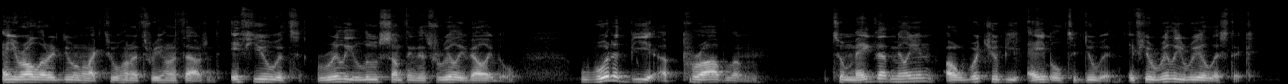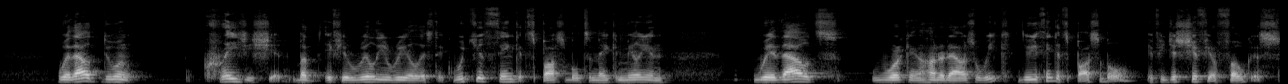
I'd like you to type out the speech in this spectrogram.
and you're already doing like 200 300,000 if you would really lose something that's really valuable would it be a problem to make that million or would you be able to do it if you're really realistic without doing crazy shit but if you're really realistic would you think it's possible to make a million without working 100 hours a week? Do you think it's possible if you just shift your focus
